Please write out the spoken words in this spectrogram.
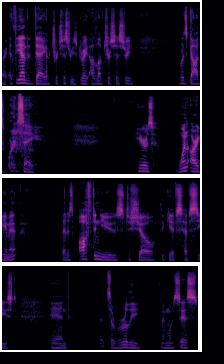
Right? At the end of the day, church history is great. I love church history. But what does God's word say? Here's one argument that is often used to show the gifts have ceased. And it's a really, and I'm going to say this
